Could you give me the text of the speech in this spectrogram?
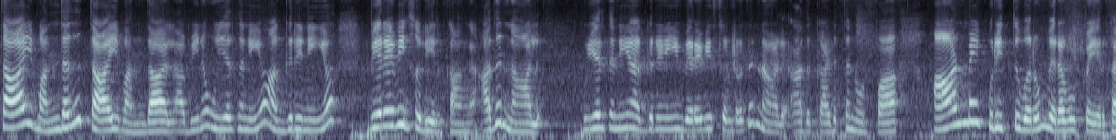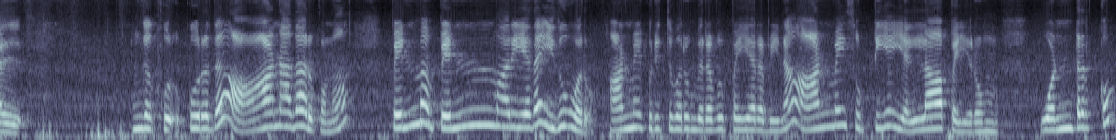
தாய் வந்தது தாய் வந்தாள் அப்படின்னு உயர்தனையும் அக்ரிணியும் விரைவி சொல்லியிருக்காங்க. அது நாலு. உயர்தனையும் அக்ரிணியும் விரைவி சொல்கிறது நாலு. அதுக்கு அடுத்த நூற்பா ஆண்மை குறித்து வரும் விரவு பெயர்கள். இங்கே கு கூறுறது ஆணாக தான் இருக்கணும். பெண்ம பெண் மாதிரியே தான் இதுவும் வரும். ஆண்மை குறித்து வரும் விரவு பெயர் அப்படின்னா ஆண்மை சுட்டிய எல்லா பெயரும். ஒன்றற்கும்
